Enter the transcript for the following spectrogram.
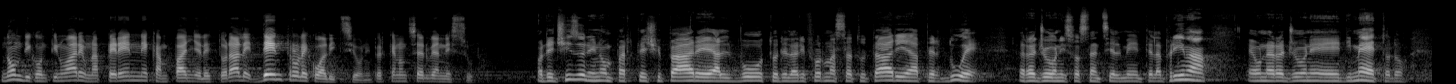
non di continuare una perenne campagna elettorale dentro le coalizioni, perché non serve a nessuno. Ho deciso di non partecipare al voto della riforma statutaria per due ragioni sostanzialmente. La prima è una ragione di metodo.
